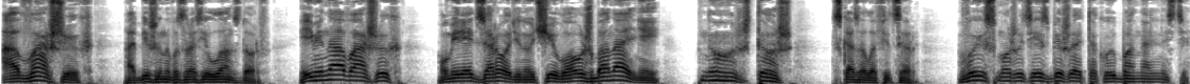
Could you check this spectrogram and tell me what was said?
«О ваших!» — обиженно возразил Лансдорф. «Имена ваших! Умереть за родину, чего уж банальней!» «Ну что ж», — сказал офицер, вы сможете избежать такой банальности,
